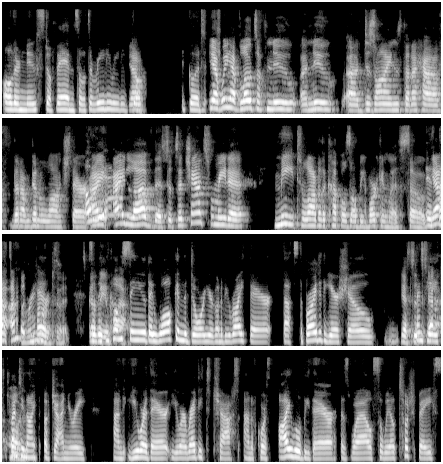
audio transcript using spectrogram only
all their new stuff in. So it's a really, really yeah. good good yeah we have loads of new uh, new uh, designs that i have that i'm going to launch there oh, i yeah. i love this it's a chance for me to meet a lot of the couples i'll be working with so it, yeah i'm looking forward to it so they can come see you they walk in the door you're going to be right there that's the bride of the year show yes 28th 29th of january and you are there, you are ready to chat. And of course, I will be there as well. So we'll touch base.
